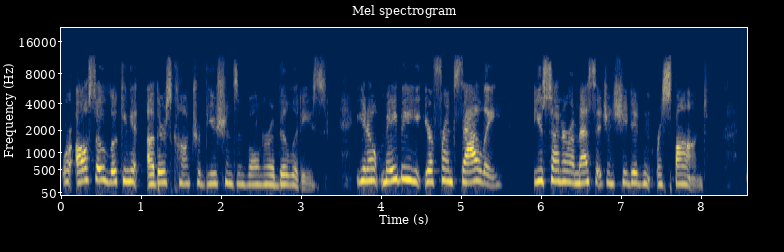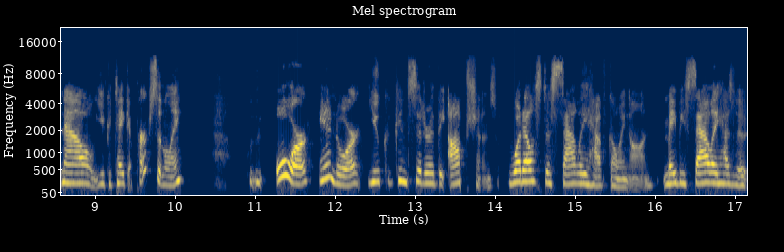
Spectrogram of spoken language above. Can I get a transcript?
We're also looking at others contributions and vulnerabilities. You know maybe your friend sally you sent her a message and she didn't respond. Now you could take it personally or and or you could consider the options. What else does sally have going on? Maybe sally has a,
